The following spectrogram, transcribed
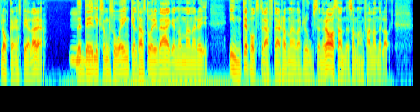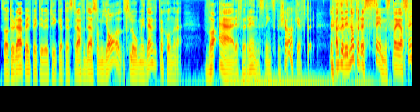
plockar en spelare. Det, det är liksom så enkelt, han står i vägen om man hade inte fått straff där så hade man varit rosenrasande som anfallande lag. Så att ur det här perspektivet tycker jag att det är straff. Det som jag slog mig i den situationen är, vad är det för rensningsförsök efter? Alltså det är något av det sämsta jag sett.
